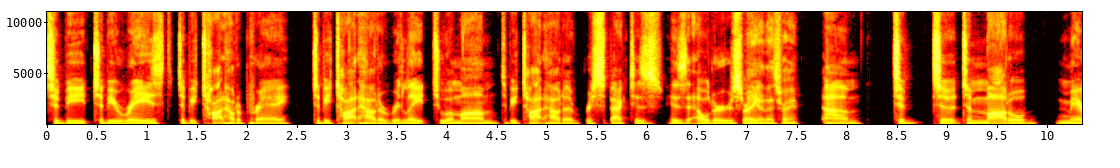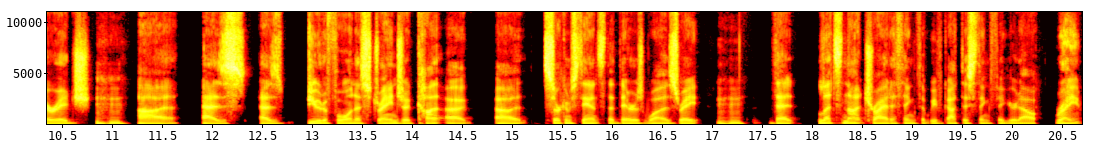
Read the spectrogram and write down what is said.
to be to be raised, to be taught how to pray, to be taught how to relate to a mom, to be taught how to respect his his elders, right? yeah, that's right. um, to to to model marriage Mhm. uh, as as beautiful and as strange a, uh, uh, circumstance that theirs was, right? Mhm. That let's not try to think that we've got this thing figured out, Right.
